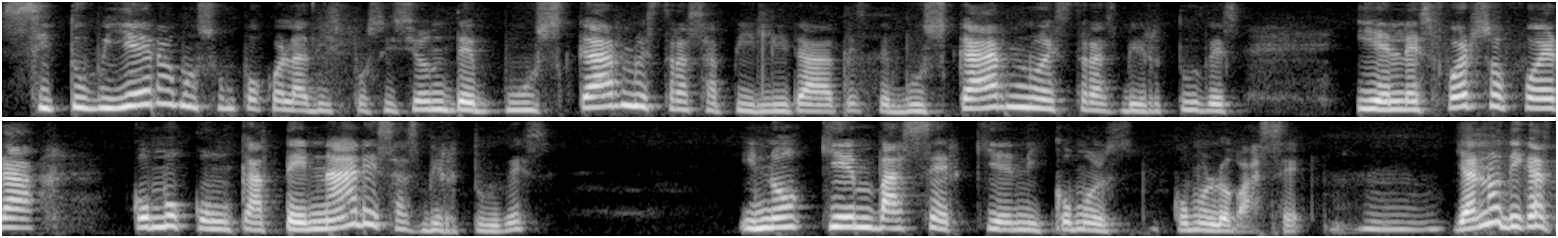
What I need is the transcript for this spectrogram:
si tuviéramos un poco la disposición de buscar nuestras habilidades, de buscar nuestras virtudes, y el esfuerzo fuera cómo concatenar esas virtudes, y no quién va a ser quién y cómo, cómo lo va a hacer. Ya no digas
